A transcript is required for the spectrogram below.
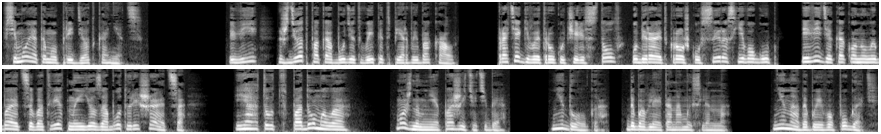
всему этому придет конец. Ви ждет, пока будет выпит первый бокал. Протягивает руку через стол, убирает крошку сыра с его губ и, видя, как он улыбается в ответ на ее заботу, решается. «Я тут подумала, можно мне пожить у тебя?» «Недолго», — добавляет она мысленно. «Не надо бы его пугать».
